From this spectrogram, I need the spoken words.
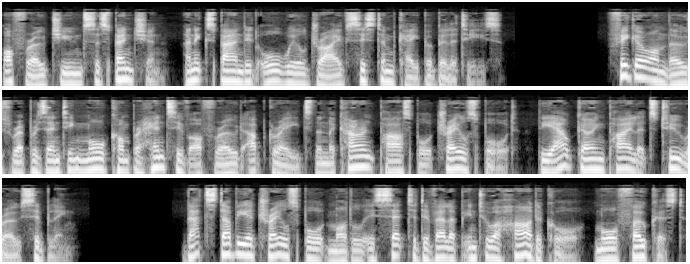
off-road tuned suspension, and expanded all-wheel drive system capabilities. Figure on those representing more comprehensive off-road upgrades than the current Passport Trail Sport, the outgoing Pilot's two-row sibling. That stubbier trail sport model is set to develop into a harder core, more focused,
